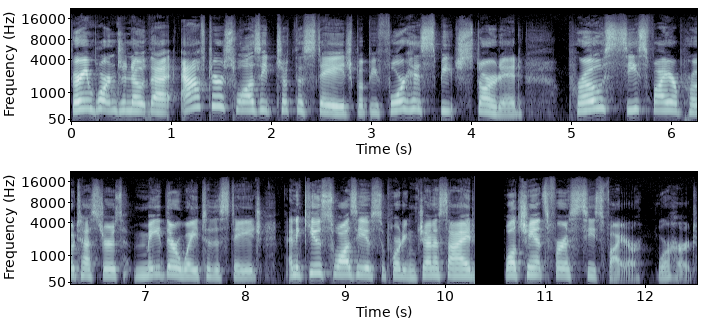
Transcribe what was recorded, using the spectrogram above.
Very important to note that after Suozzi took the stage, but before his speech started, pro ceasefire protesters made their way to the stage and accused Suozzi of supporting genocide, while chants for a ceasefire were heard.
